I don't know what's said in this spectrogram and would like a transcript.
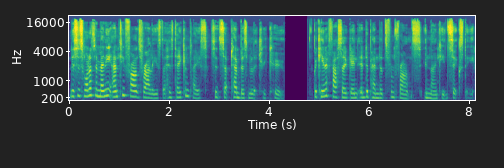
This is one of the many anti France rallies that has taken place since September's military coup. Burkina Faso gained independence from France in 1960.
